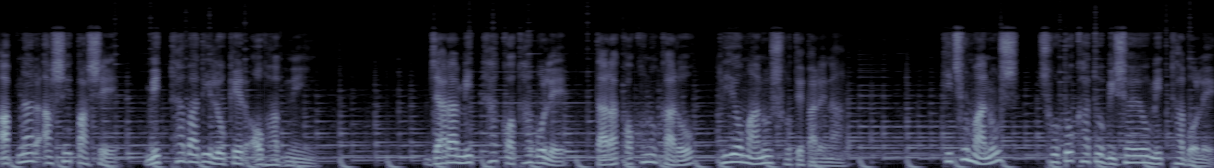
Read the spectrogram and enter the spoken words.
আপনার আশেপাশে মিথ্যাবাদী লোকের অভাব নেই। যারা মিথ্যা কথা বলে, তারা কখনো কারও প্রিয় মানুষ হতে পারে না। কিছু মানুষ ছোটখাটো বিষয়েও মিথ্যা বলে।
